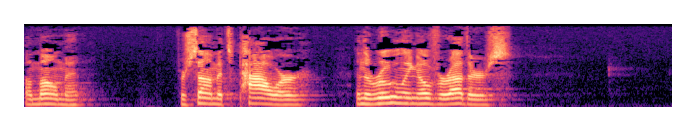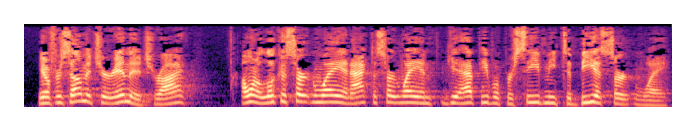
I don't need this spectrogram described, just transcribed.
a moment. For some, it's power and the ruling over others. You know, for some, it's your image, right? I want to look a certain way and act a certain way and have people perceive me to be a certain way.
